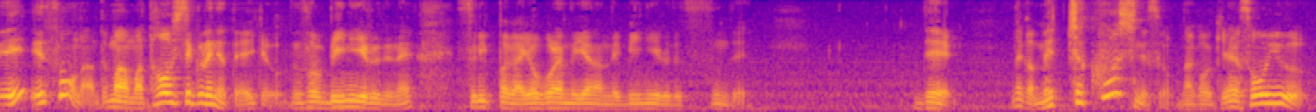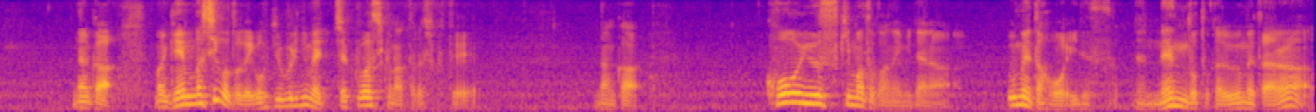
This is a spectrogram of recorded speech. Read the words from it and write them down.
ええそうなんて？まあまあ倒してくれんやったらええけど。そのビニールでねスリッパが汚れんの嫌なんでビニールで包んで。でなんかめっちゃ詳しいんですよ中脇ねそういうなんか、まあ、現場仕事でゴキブリにめっちゃ詳しくなったらしくて。なんかこういう隙間とかねみたいな埋めた方がいいです粘土とかで埋めたら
